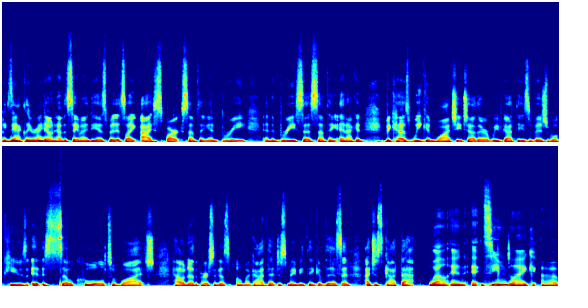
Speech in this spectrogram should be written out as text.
exactly We right. We don't have the same ideas, but it's like I spark something in Bree, and then Bree says something, and I can because we can watch each other. We've got these visual cues. It is so cool to watch how another person goes, "Oh my God, that just made me think of this," and I just got that. Well, and it seemed like uh,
